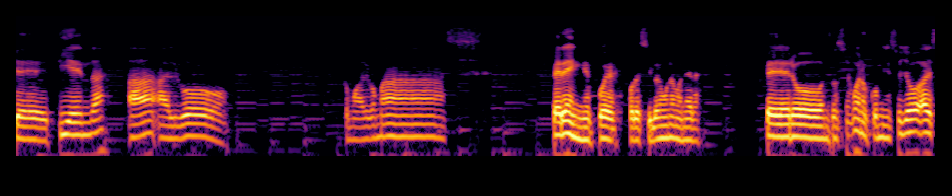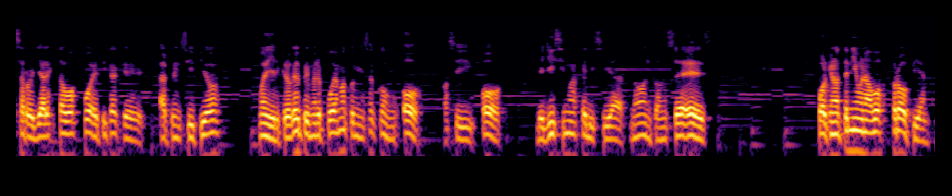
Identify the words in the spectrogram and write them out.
que tienda a algo como algo más perenne, pues, por decirlo de alguna manera. Pero entonces, bueno, comienzo yo a desarrollar esta voz poética que al principio, bueno, y creo que el primer poema comienza con Oh, así, Oh, bellísima felicidad, ¿no? Entonces, porque no tenía una voz propia,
